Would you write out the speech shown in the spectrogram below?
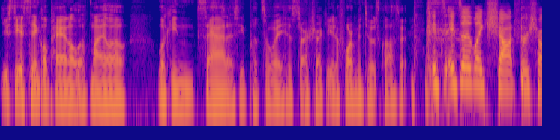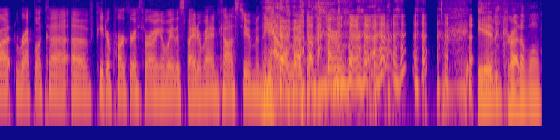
You see a single panel of Milo looking sad as he puts away his Star Trek uniform into his closet. It's it's a like shot for shot replica of Peter Parker throwing away the Spider-Man costume in the alleyway dumpster. Incredible.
